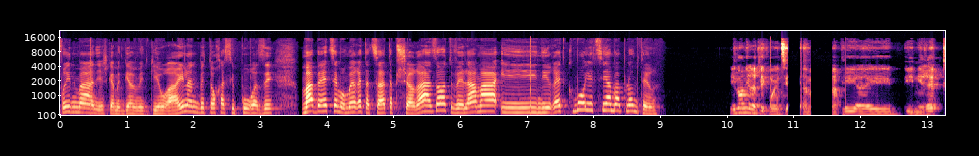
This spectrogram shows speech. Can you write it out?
פרידמן, יש גם את, גם את גיורא איילנד בתוך הסיפור הזה. מה בעצם אומרת הצעת הפשרה הזאת, ולמה היא נראית כמו יציאה מהפלונטר? היא לא נראית לי כמו יציאה מהפלונטר, היא נראית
